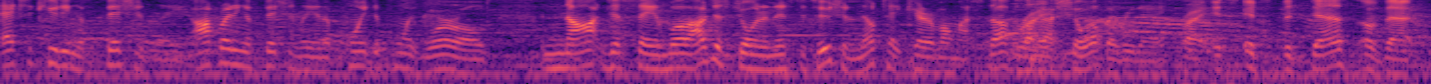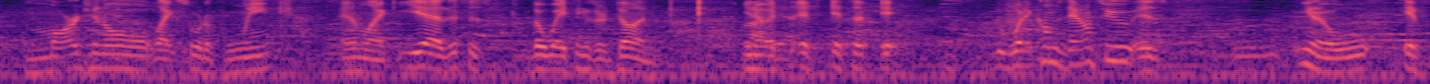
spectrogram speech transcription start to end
executing efficiently, operating efficiently in a point-to-point world, not just saying, well, I'll just join an institution and they'll take care of all my stuff as long as I show up every day. Right. It's it's the death of that marginal like sort of wink and like yeah, this is the way things are done. You know, it's yeah. it's it's a it, what it comes down to is you know, if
